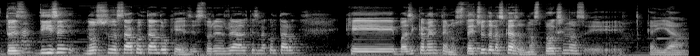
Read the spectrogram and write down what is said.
Entonces Ajá. dice, nos nos estaba contando que esa historia es real, que se la contaron, que básicamente en los techos de las casas más próximas eh, caía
